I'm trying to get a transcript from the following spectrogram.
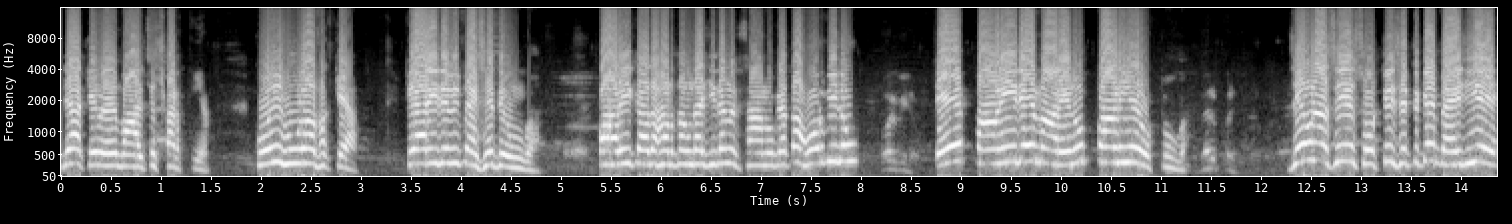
ਲਿਆ ਕੇ ਮੈਂ ਮਾਲ ਚ ਛੜਤੀਆਂ ਕੋਈ ਹੂਲਾ ਫੱਕਿਆ। ਪਿਆਰੀ ਦੇ ਵੀ ਪੈਸੇ ਦੇਊਂਗਾ। ਪਾਲੀ ਕਦ ਹੜਦਾ ਹੁੰਦਾ ਜਿਹਦਾ ਨੁਕਸਾਨ ਹੋ ਗਿਆ ਤਾਂ ਹੋਰ ਵੀ ਲਊ। ਹੋਰ ਵੀ ਲਓ ਇਹ ਪਾਣੀ ਦੇ ਮਾਰੇ ਨੂੰ ਪਾਣੀ ਹੀ ਰੋਟੂਗਾ ਬਿਲਕੁਲ ਜੇ ਹੁਣ ਅਸੀਂ ਸੋਟੀ ਸਿੱਟ ਕੇ ਬਹਿ ਜਾਈਏ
